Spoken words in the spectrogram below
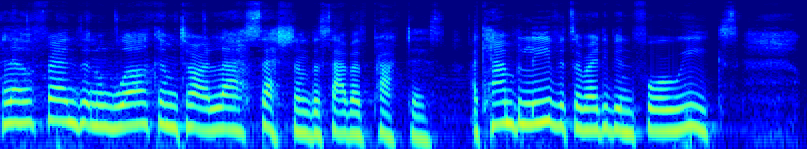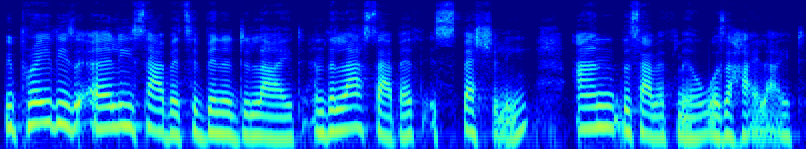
Hello, friends, and welcome to our last session of the Sabbath practice. I can't believe it's already been four weeks. We pray these early Sabbaths have been a delight, and the last Sabbath, especially, and the Sabbath meal was a highlight.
